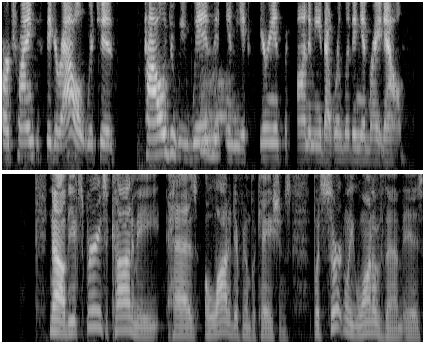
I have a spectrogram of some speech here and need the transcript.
are trying to figure out, which is how do we win in the experience economy that we're living in right now? Now, the experience economy has a lot of different implications, but certainly one of them is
